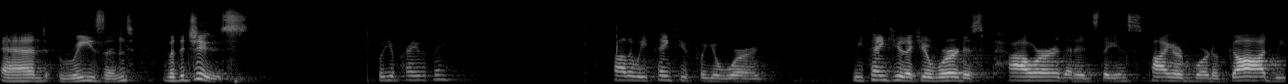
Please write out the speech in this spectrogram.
and reasoned with the Jews. Will you pray with me? Father, we thank you for your word. We thank you that your word is power, that it's the inspired word of God. We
